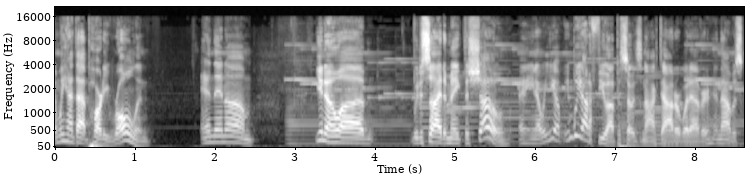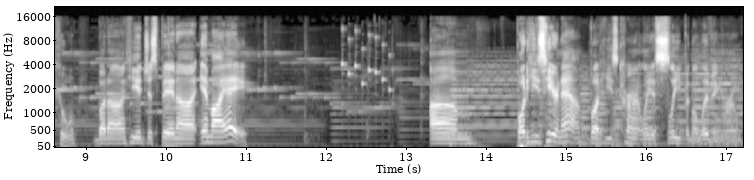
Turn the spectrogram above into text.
and we had that party rolling and then um you know uh we decided to make the show. And, you know, we we got a few episodes knocked out or whatever, and that was cool. But, uh, he had just been, uh, MIA. Um, but he's here now, but he's currently asleep in the living room.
